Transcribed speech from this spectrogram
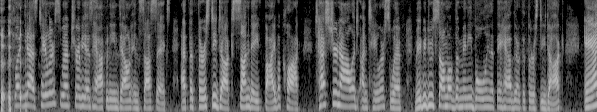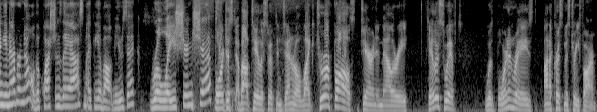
but yes, Taylor Swift trivia is happening down in Sussex at the Thirsty Duck Sunday, 5 o'clock. Test your knowledge on Taylor Swift. Maybe do some of the mini bowling that they have there at the Thirsty Duck. And you never know. The questions they ask might be about music, relationships. or just about Taylor Swift in general. Like, true or false, Jaron and Mallory, Taylor Swift was born and raised on a Christmas tree farm.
